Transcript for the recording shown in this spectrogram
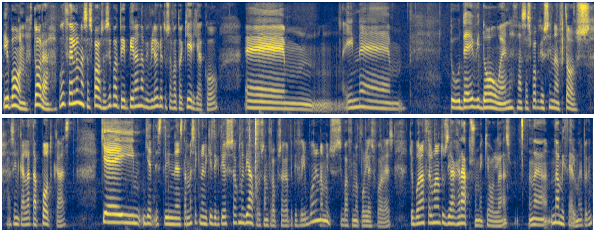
Λοιπόν, τώρα, πού θέλω να σας πάω. Σας είπα ότι πήρα ένα βιβλίο για το Σαββατοκύριακο. Ε, είναι του David Owen. Να σας πω ποιος είναι αυτός. Ας είναι καλά τα podcast. Και η, για, στην, στα μέσα κοινωνικής δικτύωσης έχουμε διάφορους ανθρώπους, αγαπητοί φίλοι. Μπορεί να μην τους συμπαθούμε πολλές φορές και μπορεί να θέλουμε να τους διαγράψουμε κιόλας. Να, να μην θέλουμε, παιδί μου.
